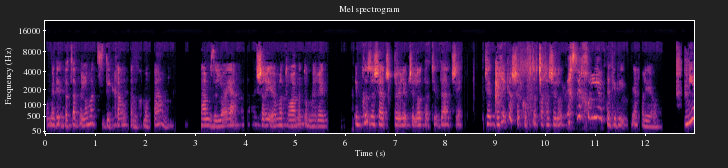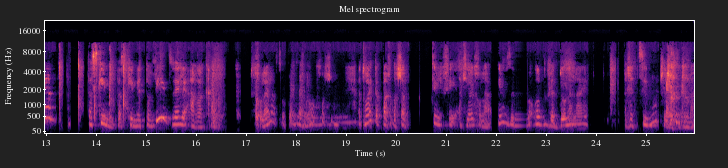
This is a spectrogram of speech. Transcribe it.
עומדת בצד ולא מצדיקה אותן כמו פעם. פעם זה לא היה אפשרי, היום את רואה ואת אומרת, עם כל זה שאת שואלת שאלות, את יודעת ש... את יודעת, ברגע שקופצות לך השאלות, איך זה יכול להיות? תגידי, זה יכול להיות. מיד תסכימי, תסכימי, תביאי את זה להערקה. את יכולה לעשות את זה, זה מאוד חשוב. את רואה את הפחד עכשיו, תלכי, את לא יכולה. אם זה מאוד גדול עלייך, הרצינות שלך גדולה.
